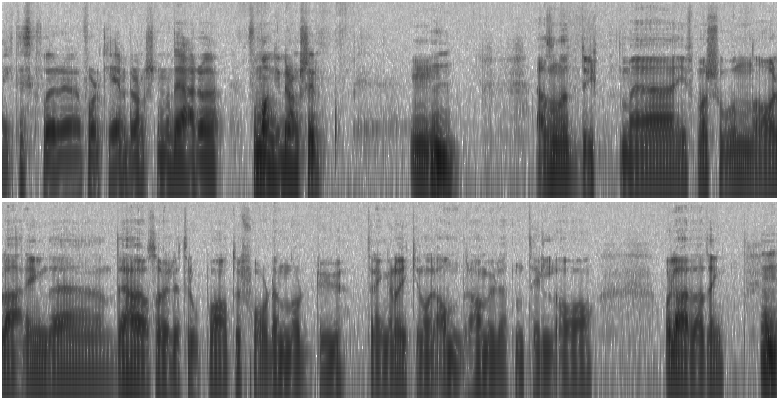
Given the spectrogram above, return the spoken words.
hektisk for folk i elbransjen, men det er det for mange bransjer. Mm. Mm. Ja, sånne drypp med informasjon og læring, det, det, har jeg også veldig tro på. At du får det når du trenger det, og ikke når andre har muligheten til å, å lære deg ting. Mm.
